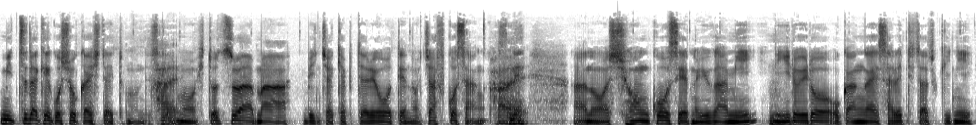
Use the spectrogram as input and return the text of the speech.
3つだけご紹介したいと思うんですけども、はい、1つは、まあ、ベンチャーキャピタル大手のジャフコさんですね。はい。あの、資本構成の歪みにいろいろお考えされてたときに、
